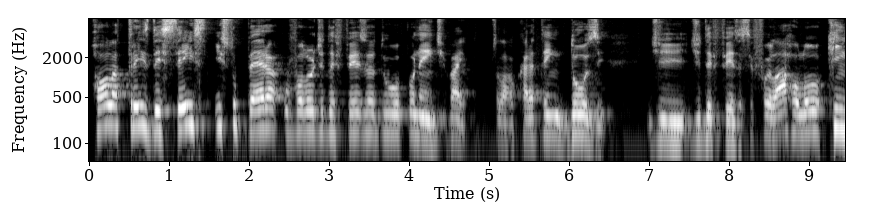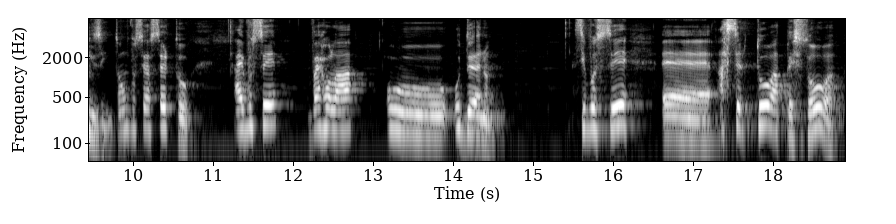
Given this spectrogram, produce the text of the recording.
rola 3d6 e supera o valor de defesa do oponente. Vai, sei lá, o cara tem 12 de, de defesa. Você foi lá, rolou 15, então você acertou. Aí você vai rolar o, o dano. Se você é, acertou a pessoa,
